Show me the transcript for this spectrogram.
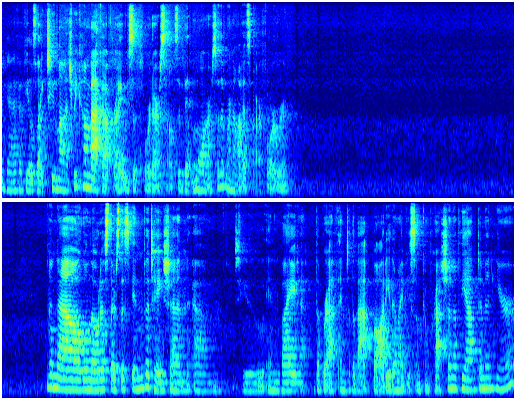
Again, if it feels like too much, we come back upright, we support ourselves a bit more so that we're not as far forward. And now we'll notice there's this invitation um, to invite the breath into the back body. There might be some compression of the abdomen here.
